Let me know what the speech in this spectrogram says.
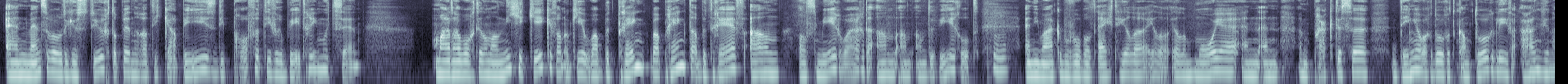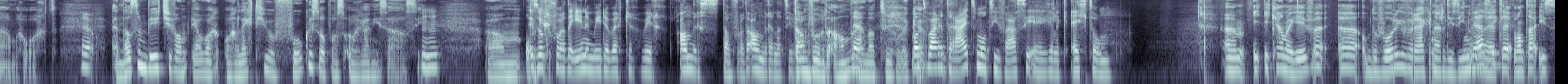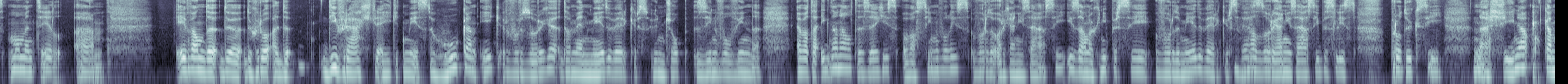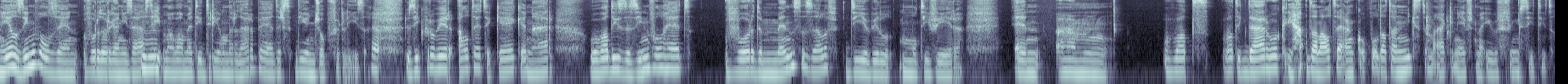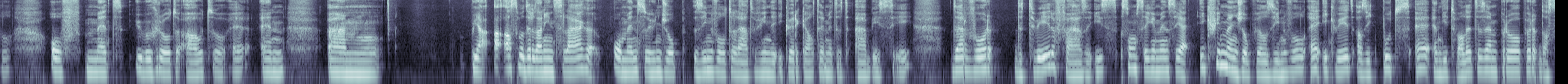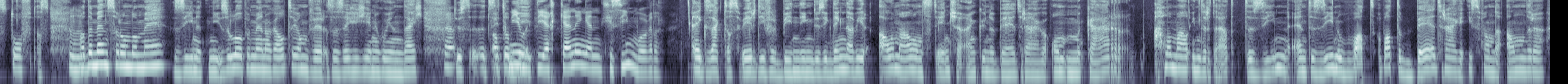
En mensen worden gestuurd op inderdaad die KPI's, die profit, die verbetering moet zijn. Maar daar wordt helemaal niet gekeken van oké, wat, wat brengt dat bedrijf aan als meerwaarde aan, aan, aan de wereld? Mhm. En die maken bijvoorbeeld echt hele, hele, hele mooie en, en, en praktische dingen waardoor het kantoorleven aangenamer wordt. Ja. En dat is een beetje van, ja, waar, waar leg je je focus op als organisatie? Mm is ook voor de ene medewerker weer anders dan voor de andere natuurlijk. Dan voor de andere natuurlijk. Want waar draait motivatie eigenlijk echt om? Um, ik, ik, ga nog even uh, op de vorige vraag naar die zinvolheid. Ja, want dat is momenteel... Um, een van de, de, de, eh, de, die vraag krijg ik het meeste. Hoe kan ik ervoor zorgen dat mijn medewerkers hun job zinvol vinden? En wat dat ik dan altijd zeg is, wat zinvol is voor de organisatie, is dat nog niet per se voor de medewerkers. Mhm. Als de organisatie beslist productie naar China, kan heel zinvol zijn voor de organisatie, mhm. maar wat met die 300 arbeiders die hun job verliezen. Dus ik probeer altijd te kijken naar wat is de zinvolheid voor de mensen zelf die je wil motiveren. En ehm, wat, wat ik daar ook ja, dan altijd aan koppel, dat dat niks te maken heeft met uw functietitel of met uw grote auto. Hè. En um, ja, als we er dan in slagen om mensen hun job zinvol te laten vinden, ik werk altijd met het ABC, daarvoor de tweede fase is, soms zeggen mensen, ja, ik vind mijn job wel zinvol. Hè. Ik weet, als ik poets hè, en die toiletten zijn proper, dat is stof. Dat is... Mhm. Maar de mensen rondom mij zien het niet. Ze lopen mij nog altijd omver. Ze zeggen geen goede dag. Dus het zit Opnieuw, op die... die erkenning en gezien worden. Exact, dat is weer die verbinding. Dus ik denk dat we hier allemaal ons steentje aan kunnen bijdragen om elkaar allemaal inderdaad te zien en te zien wat, wat de bijdrage is van de anderen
